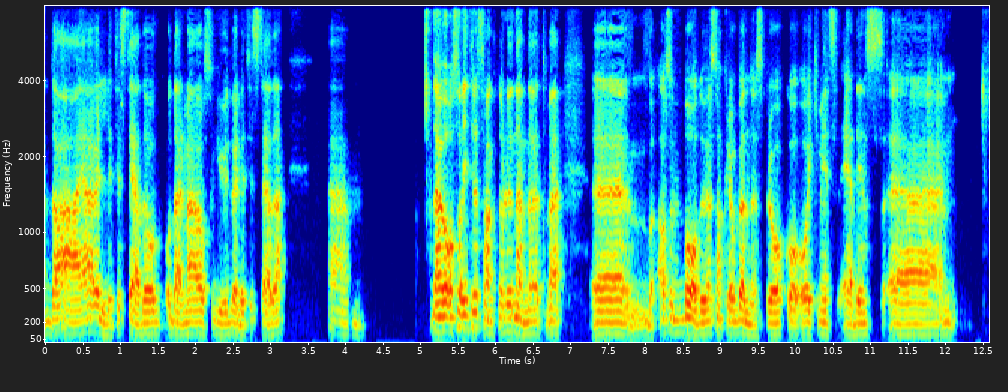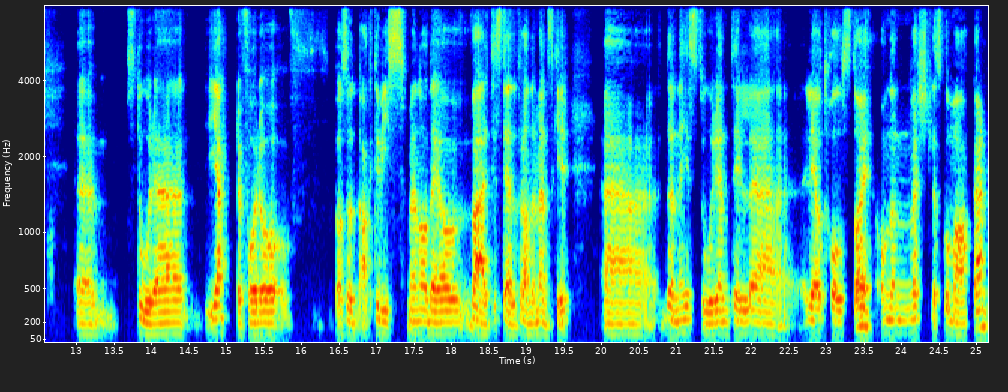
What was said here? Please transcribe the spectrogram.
da, er jeg veldig til stede, og, og, dermed er også Gud veldig til stede. Um, det er jo også interessant når du nevner dette med uh, altså Både vi snakker om bønnespråk og, og ikke minst Edins uh, uh, store hjerte for å, altså aktivismen og det å være til stede for andre mennesker. Eh, denne historien til eh, Leo Tolstoy om den vesle skomakeren.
